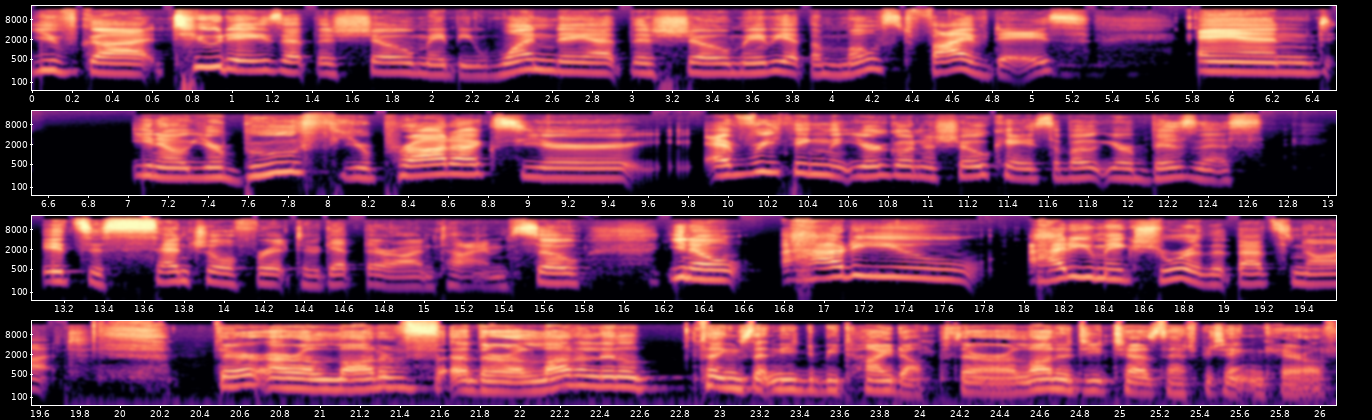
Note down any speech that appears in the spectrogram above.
you've got two days at this show, maybe one day at this show, maybe at the most five days. And you know your booth your products your everything that you're going to showcase about your business it's essential for it to get there on time so you know how do you how do you make sure that that's not there are a lot of uh, there are a lot of little things that need to be tied up. There are a lot of details that have to be taken care of.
